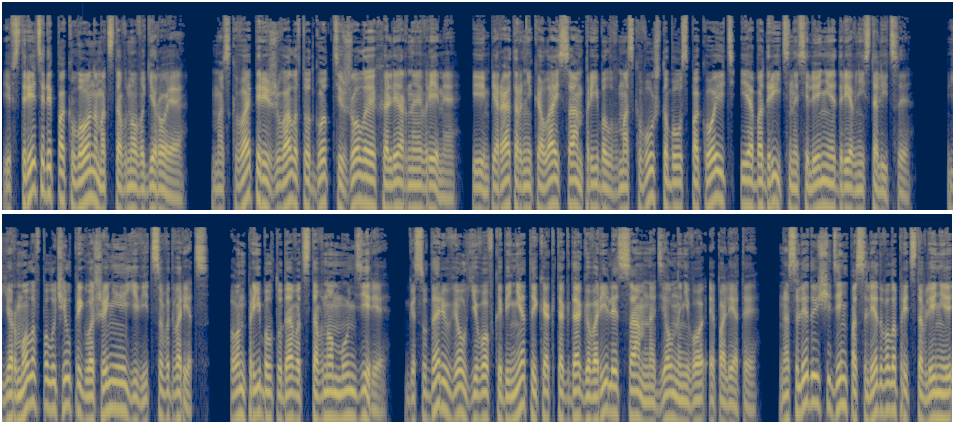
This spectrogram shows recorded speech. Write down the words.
и встретили поклоном отставного героя. Москва переживала в тот год тяжелое холерное время, и император Николай сам прибыл в Москву, чтобы успокоить и ободрить население древней столицы. Ермолов получил приглашение явиться во дворец. Он прибыл туда в отставном мундире. Государь увел его в кабинет и, как тогда говорили, сам надел на него эполеты. На следующий день последовало представление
